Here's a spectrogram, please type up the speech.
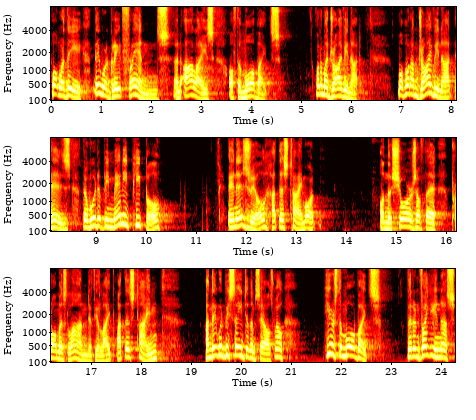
what were they? They were great friends and allies of the Moabites. What am I driving at? Well, what I'm driving at is there would have been many people in Israel at this time, or on the shores of the promised land, if you like, at this time, and they would be saying to themselves, Well, here's the Moabites. They're inviting us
